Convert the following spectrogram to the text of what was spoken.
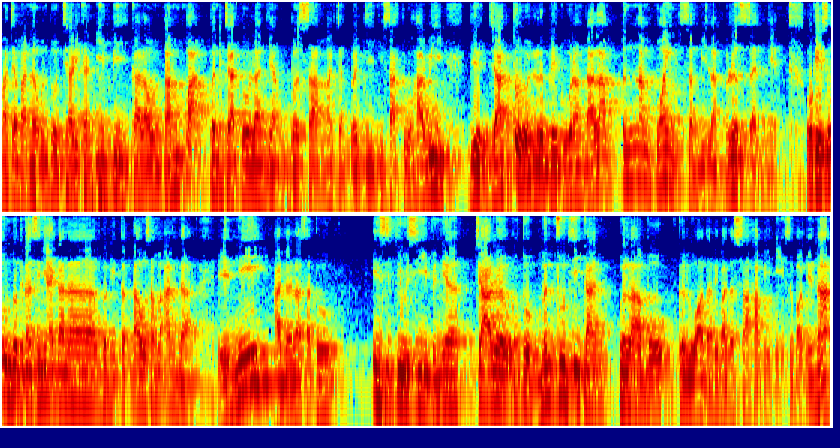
macam mana untuk carikan EP kalau nampak penjatuhan yang besar macam begini satu hari dia jatuh lebih kurang dalam 6.9% ni ok so untuk dekat sini saya akan uh, beritahu sama anda ini adalah satu institusi punya cara untuk mencucikan pelabur keluar daripada saham ini sebab dia nak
